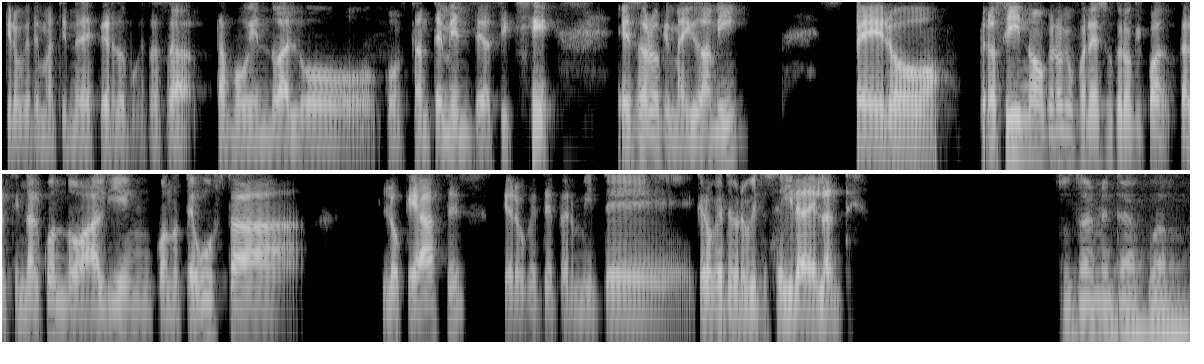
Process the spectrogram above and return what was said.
creo que te mantiene despierto porque estás, estás moviendo algo constantemente, así que eso es lo que me ayuda a mí. Pero, pero sí, no, creo que fuera eso, creo que, al final cuando alguien, cuando te gusta lo que haces, creo que te permite, creo que te permite seguir adelante. Totalmente de acuerdo.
